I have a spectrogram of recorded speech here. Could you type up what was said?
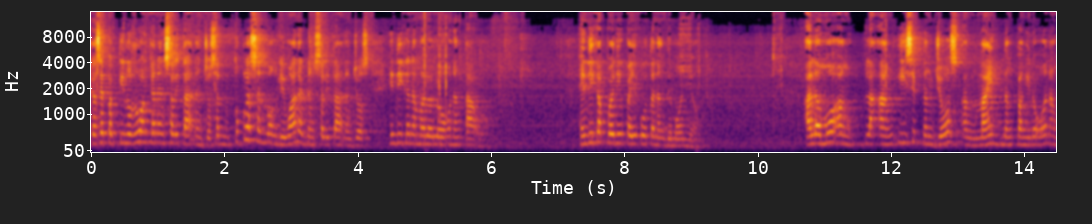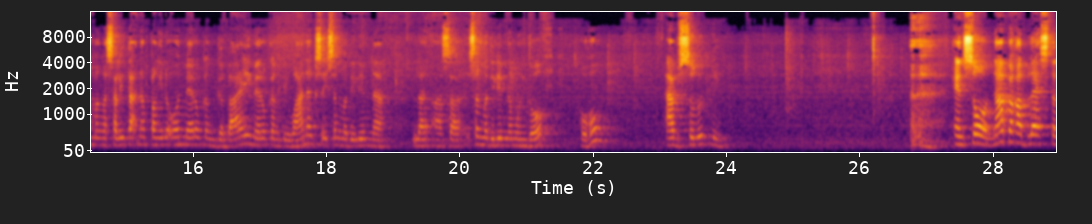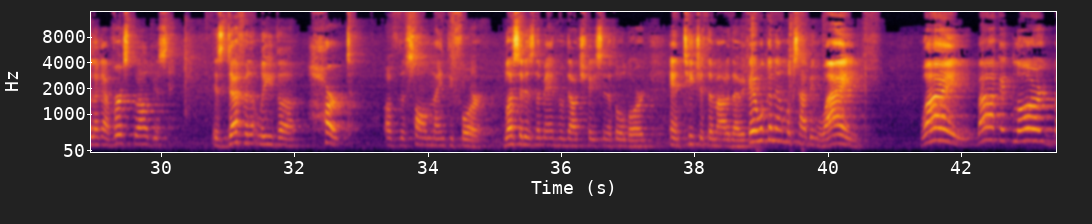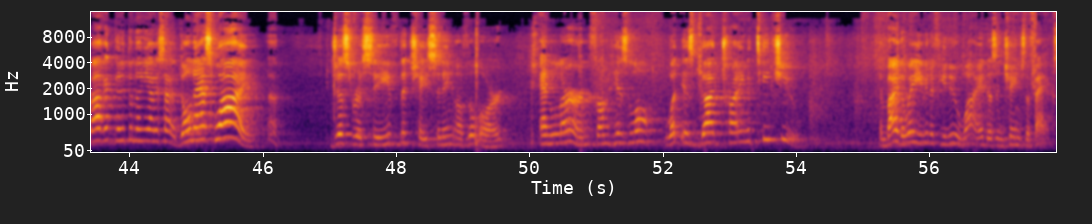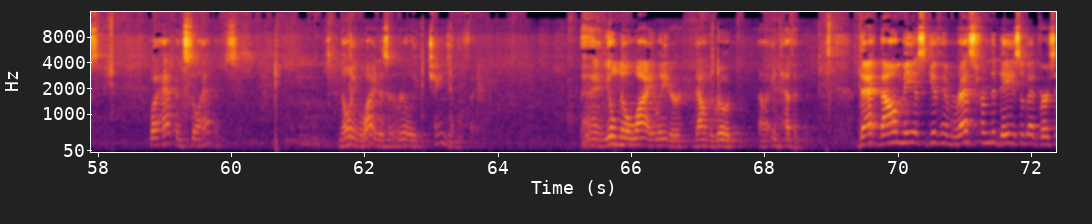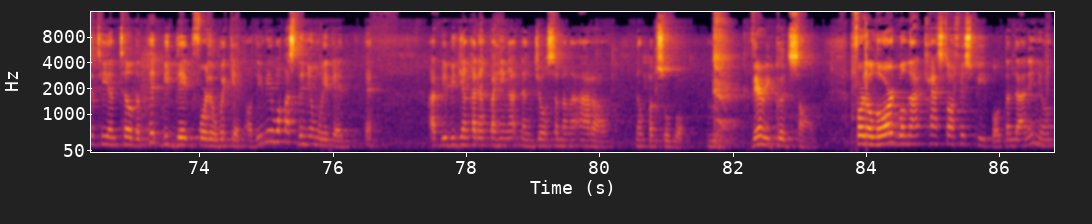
Kasi pag tinuruan ka ng salita ng Diyos, at tuklasan mo ang liwanag ng salita ng Diyos, hindi ka na maloloko ng tao. Hindi ka pwedeng paikutan ng demonyo. Alam mo, ang, ang isip ng Diyos, ang mind ng Panginoon, ang mga salita ng Panginoon, meron kang gabay, meron kang liwanag sa isang madilim na uh, sa isang madilim na mundo. Hoho, Absolutely. and so, napaka-blessed talaga. Verse 12 is, is definitely the heart of the Psalm 94. Blessed is the man whom thou chasteneth, O Lord, and teacheth them out of thy way. Kaya huwag ka nang magsabing, why? Why? Bakit, Lord? Bakit ganito nangyari sa Don't ask why. Just receive the chastening of the Lord and learn from His law. What is God trying to teach you? And by the way, even if you knew why, it doesn't change the facts. What happens still happens. Knowing why doesn't really change anything. And you'll know why later down the road uh, in heaven. That thou mayest give him rest from the days of adversity until the pit be digged for the wicked. O di may wakas din yung wicked. at bibigyan ka ng pahinga ng Diyos sa mga araw ng pagsubok. Mm. Very good psalm. For the Lord will not cast off His people. Tandaan ninyo,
